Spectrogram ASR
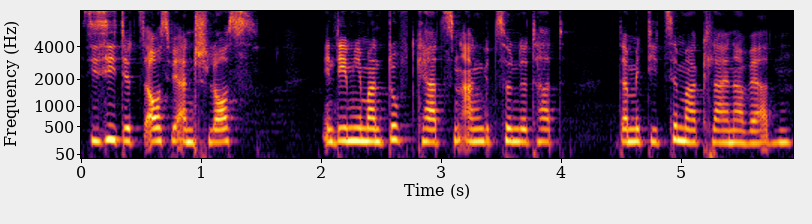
Sie sieht jetzt aus wie ein Schloss, in dem jemand Duftkerzen angezündet hat, damit die Zimmer kleiner werden.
